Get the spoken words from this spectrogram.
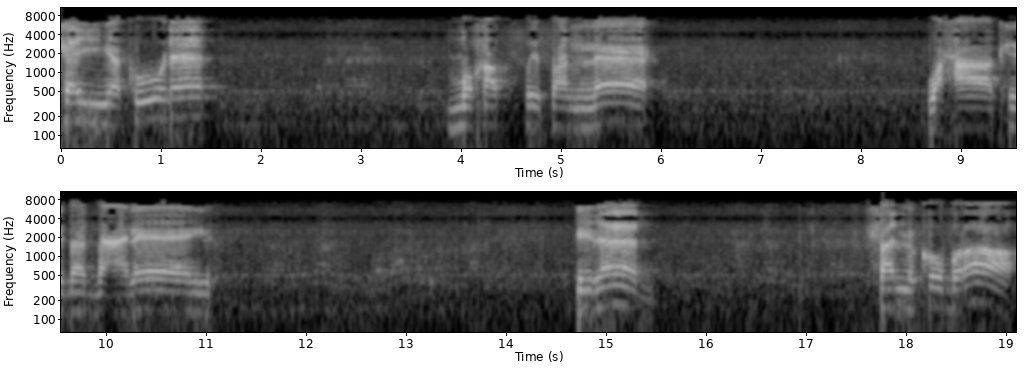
كي يكون مخصصا له وحاكما عليه. اذا فالكبرى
